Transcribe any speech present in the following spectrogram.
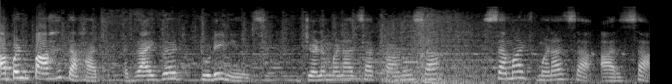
आपण पाहत आहात रायगड टुडे न्यूज. जनमनाचा कानोसा समाज मनाचा आरसा.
